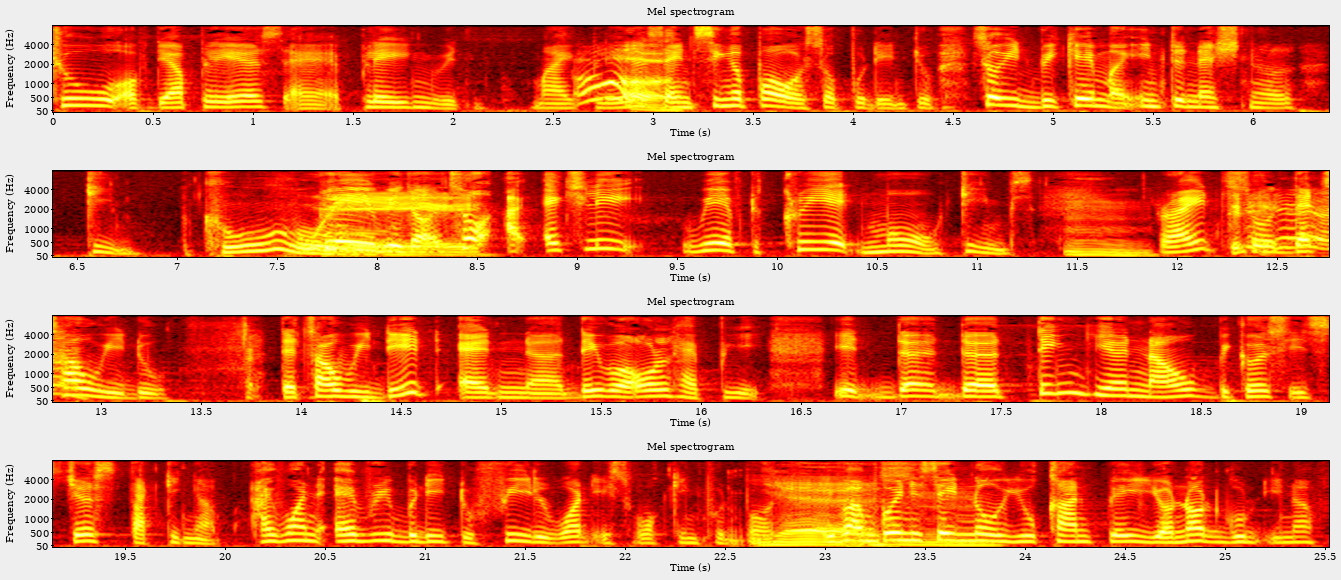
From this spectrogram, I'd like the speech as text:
two of their players uh, playing with my players, Oh. and Singapore also put into. So it became an international team. Cool. Play with all. So uh, actually, we have to create more teams, right? Good so idea. that's how we do. That's how we did, and uh, they were all happy. It, the the thing here now because it's just starting up. I want everybody to feel what is walking football. If I'm going to say no, you can't play. You're not good enough.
